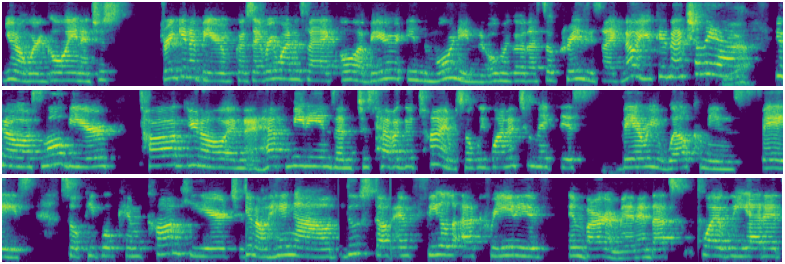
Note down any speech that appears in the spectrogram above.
you know were going and just drinking a beer because everyone is like oh a beer in the morning. Oh my god that's so crazy. It's like no you can actually have yeah. you know a small beer talk, you know, and have meetings and just have a good time. So we wanted to make this very welcoming space so people can come here to, you know, hang out, do stuff and feel a creative environment. And that's why we added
